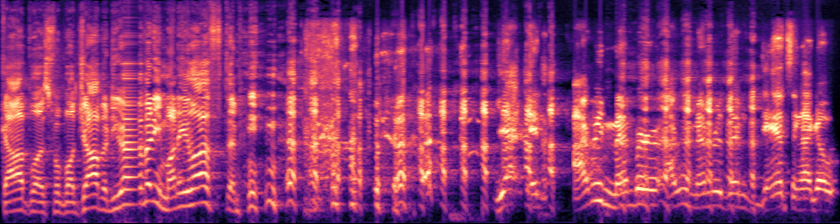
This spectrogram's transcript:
God bless football. Joba, do you have any money left? I mean, Yeah, and I remember I remember them dancing. I go,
